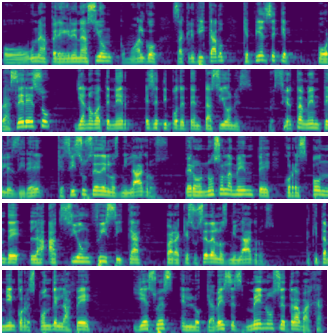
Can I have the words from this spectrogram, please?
o una peregrinación como algo sacrificado, que piense que por hacer eso ya no va a tener ese tipo de tentaciones. Pues ciertamente les diré que sí suceden los milagros, pero no solamente corresponde la acción física para que sucedan los milagros, aquí también corresponde la fe, y eso es en lo que a veces menos se trabaja.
